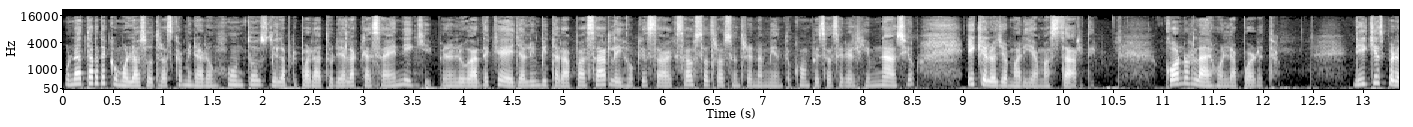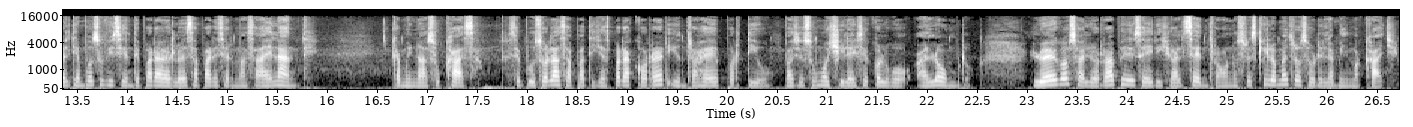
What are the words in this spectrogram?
Una tarde como las otras caminaron juntos de la preparatoria a la casa de Nicky, pero en lugar de que ella lo invitara a pasar, le dijo que estaba exhausta tras su entrenamiento con pesas en el gimnasio y que lo llamaría más tarde. Connor la dejó en la puerta. Nicky esperó el tiempo suficiente para verlo desaparecer más adelante. Caminó a su casa. Se puso las zapatillas para correr y un traje deportivo. Vació su mochila y se colgó al hombro. Luego salió rápido y se dirigió al centro, a unos tres kilómetros sobre la misma calle.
